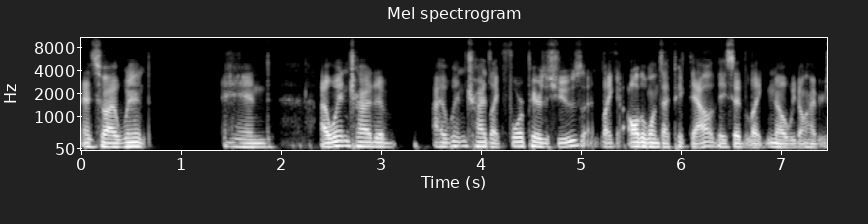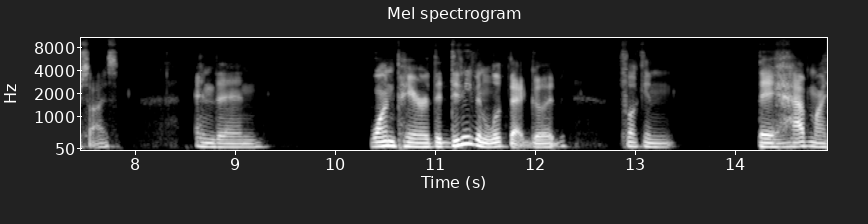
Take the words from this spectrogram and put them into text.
and so I went, and I went and tried to. I went and tried like four pairs of shoes. Like all the ones I picked out, they said like, no, we don't have your size. And then one pair that didn't even look that good, fucking, they have my,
